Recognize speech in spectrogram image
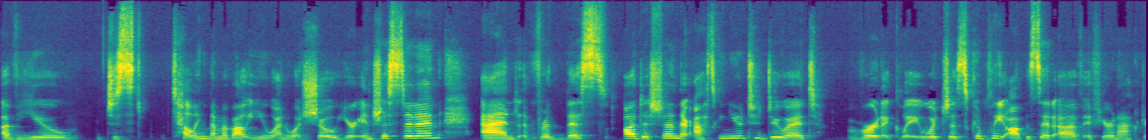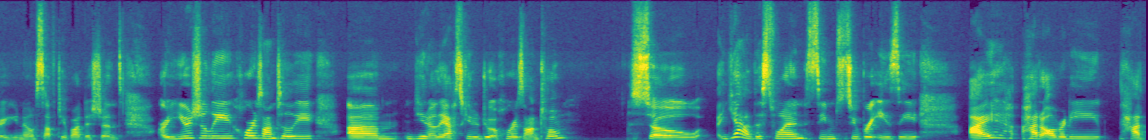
of you just telling them about you and what show you're interested in. And for this audition, they're asking you to do it vertically, which is complete opposite of if you're an actor, you know, self-tape auditions are usually horizontally, um, you know, they ask you to do it horizontal. So yeah, this one seems super easy. I had already had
